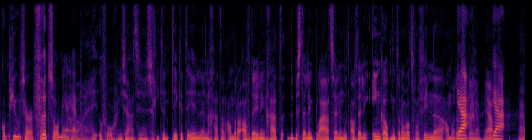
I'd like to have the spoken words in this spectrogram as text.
computer, frutsel meer hebt. Oh, heel veel organisaties schieten een ticket in en dan gaat een andere afdeling gaat de bestelling plaatsen en dan moet afdeling inkoop moet er dan wat van vinden, allemaal dat Ja. soort dingen. Ja. Ja. Ja.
